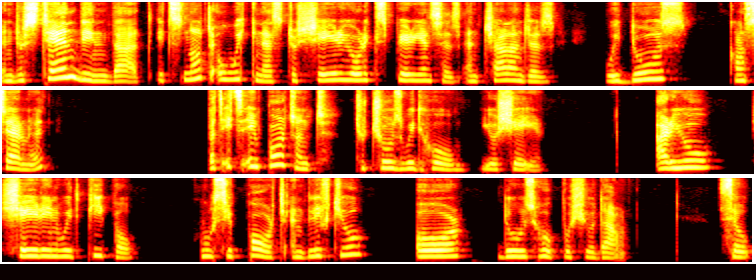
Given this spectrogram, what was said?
understanding that it's not a weakness to share your experiences and challenges with those concerned, but it's important to choose with whom you share. Are you sharing with people who support and lift you or those who push you down? So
